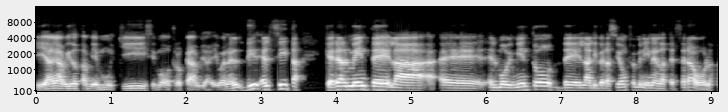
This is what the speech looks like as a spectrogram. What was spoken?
y han habido también muchísimos otros cambios ahí. Bueno, él, cita que realmente la, eh, el movimiento de la liberación femenina en la tercera ola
